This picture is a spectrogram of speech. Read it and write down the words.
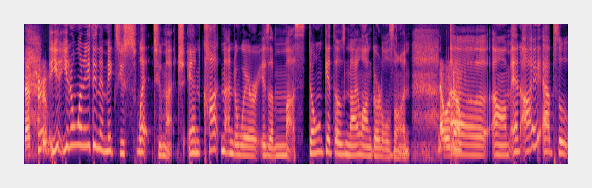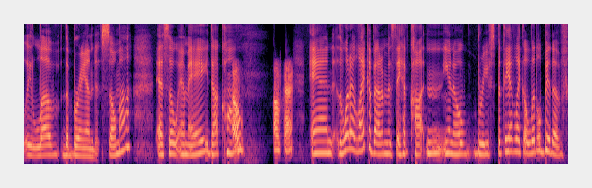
That's true. You, you don't want anything that makes you sweat too much. And cotton underwear is a must. Don't get those nylon girdles on. No, no. Uh, um, and I absolutely love the brand Soma, S O M A dot com. Oh. Okay. And what I like about them is they have cotton, you know, briefs, but they have like a little bit of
